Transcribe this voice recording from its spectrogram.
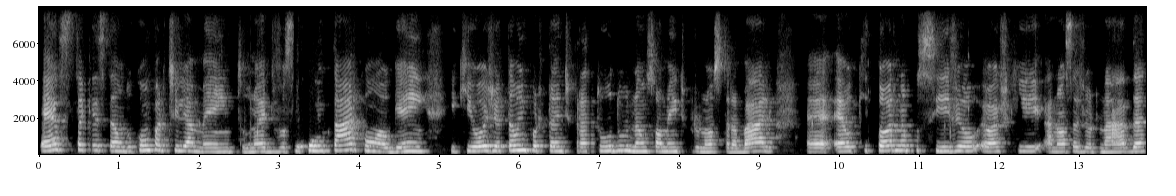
esta questão do compartilhamento, né, de você contar com alguém e que hoje é tão importante para tudo, não somente para o nosso trabalho, é, é, o que torna possível, eu acho que a nossa jornada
